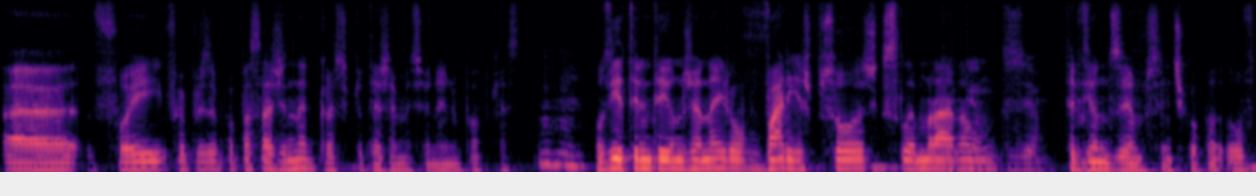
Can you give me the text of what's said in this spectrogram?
ah, foi, foi, por exemplo, a passagem de ano, que eu acho que até já mencionei no podcast. Uhum. No dia 31 de janeiro houve várias pessoas que se lembraram. 31 de dezembro. 31 de dezembro, sim, desculpa. Houve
